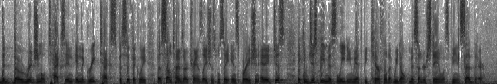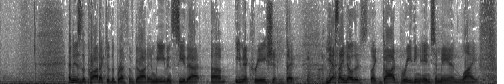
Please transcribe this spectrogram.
the, the original text, in, in the Greek text specifically, but sometimes our translations will say inspiration, and it just it can just be misleading. We have to be careful that we don't misunderstand what's being said there and is the product of the breath of God. And we even see that um, even at creation. That yes, I know there's like God breathing into man life,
